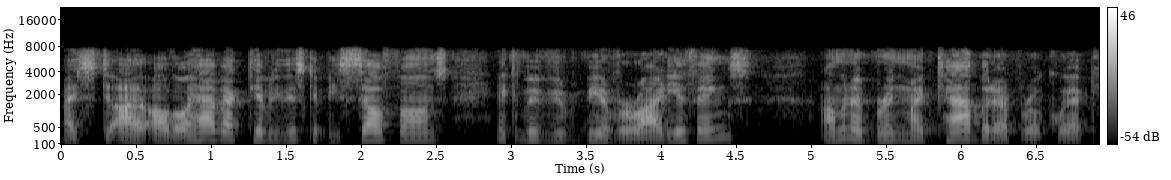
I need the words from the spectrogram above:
I still, although I have activity, this could be cell phones. It could be, be a variety of things. I'm going to bring my tablet up real quick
